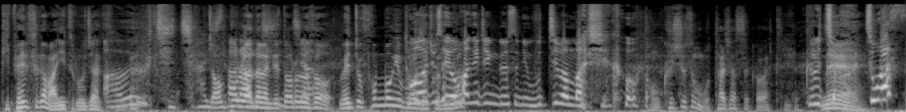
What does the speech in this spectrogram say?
디펜스가 많이 들어오지 않습니까? 아유, 진짜. 이 점프를 사람 하다가 이제. 떨어져서 왼쪽 손목이 도와주세요, 부러졌거든요. 황희진 교수님. 웃지만 마시고. 덩크슛은 못 하셨을 것 같은데. 그렇죠. 네. 좋았어!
